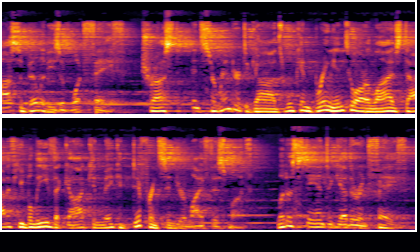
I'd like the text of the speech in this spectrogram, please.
possibilities of what faith, trust, and surrender to God's will can bring into our lives. If you believe that God can make a difference in your life this month, let us stand together in faith,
